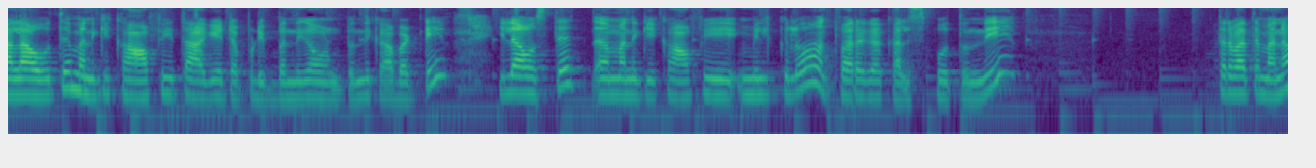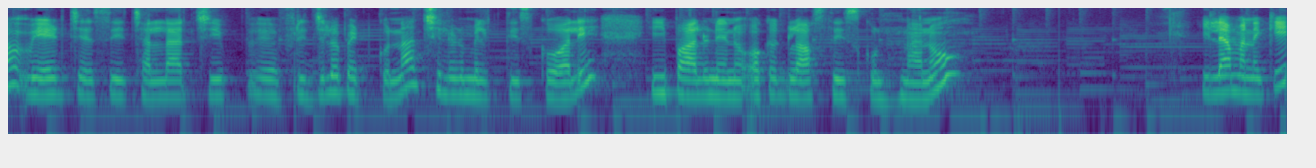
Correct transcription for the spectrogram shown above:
అలా అవుతే మనకి కాఫీ తాగేటప్పుడు ఇబ్బందిగా ఉంటుంది కాబట్టి ఇలా వస్తే మనకి కాఫీ మిల్క్లో త్వరగా కలిసిపోతుంది. తర్వాత మనం వేడి చేసి చల్లార్చి ఫ్రిడ్జ్లో పెట్టుకున్న చిల్లుడు మిల్క్ తీసుకోవాలి. ఈ పాలు నేను ఒక గ్లాస్ తీసుకుంటున్నాను. ఇలా మనకి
